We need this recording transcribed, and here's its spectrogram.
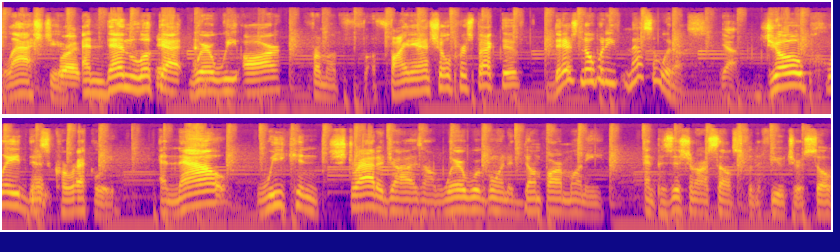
last year. Right. And then look Yeah. at where we are from a f- financial perspective. There's nobody messing with us. Yeah. Joe played this correctly. And now we can strategize on where we're going to dump our money and position ourselves for the future. So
